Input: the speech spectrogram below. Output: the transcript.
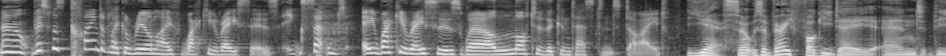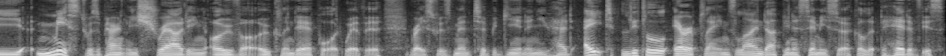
Now, this was kind of like a real life wacky races, except a wacky races where a lot of the contestants died. Yes, so it was a very foggy day, and the mist was apparently shrouding over Oakland Airport, where the race was meant to begin. And you had eight little aeroplanes lined up in a semicircle at the head of this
